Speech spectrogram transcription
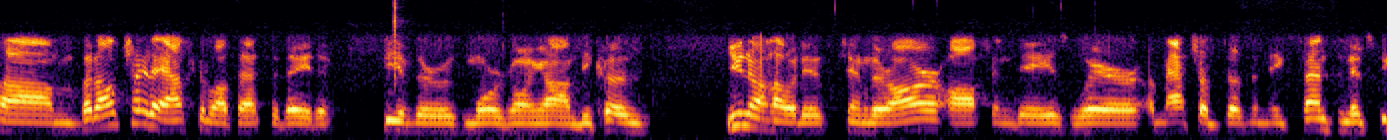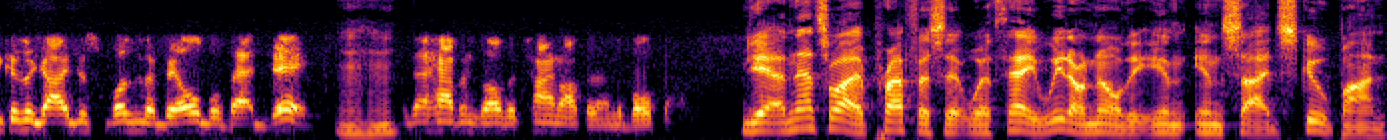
Um, but I'll try to ask about that today to see if there was more going on because you know how it is, Tim. There are often days where a matchup doesn't make sense, and it's because a guy just wasn't available that day. Mm-hmm. That happens all the time out there in the bullpen. Yeah, and that's why I preface it with, "Hey, we don't know the in, inside scoop on,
